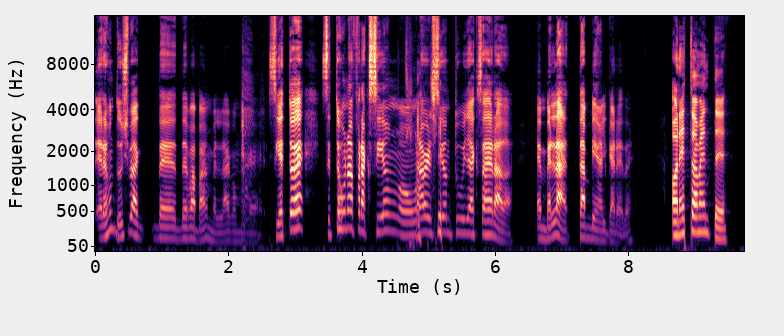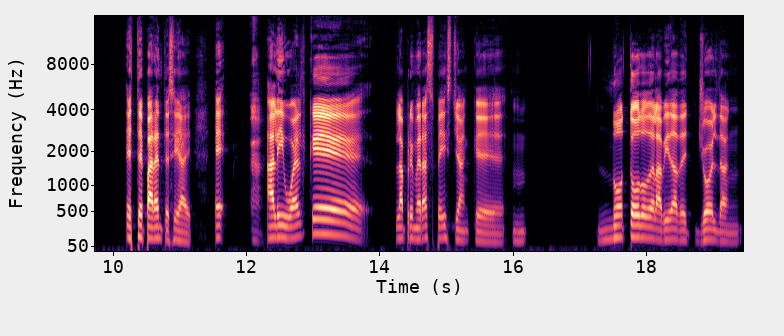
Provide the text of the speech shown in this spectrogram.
eres un douchebag de, de papá, en verdad. Como que si esto es, si esto es una fracción o una versión tuya exagerada, en verdad, estás bien al carete. Honestamente, este paréntesis ahí. Eh, al igual que la primera Space Jam, que mm, no todo de la vida de Jordan.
